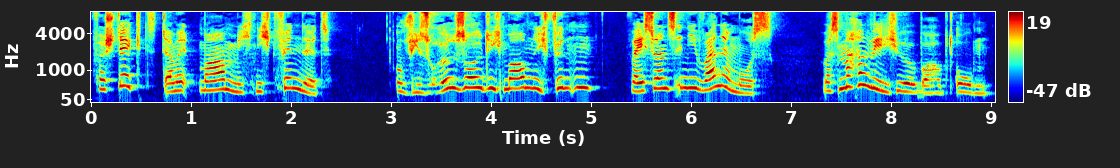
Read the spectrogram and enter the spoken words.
versteckt, damit Mom mich nicht findet. Und wieso soll dich Mom nicht finden? Weil ich sonst in die Wanne muss. Was machen wir hier überhaupt oben?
